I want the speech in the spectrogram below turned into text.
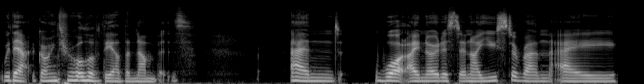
without going through all of the other numbers. And what I noticed, and I used to run a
